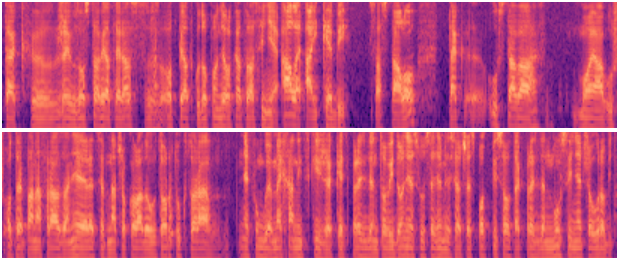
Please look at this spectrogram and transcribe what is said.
tak uh, že ju zostavia teraz od piatku do pondelka, to asi nie. Ale aj keby sa stalo, tak uh, ústava moja už otrepaná fráza nie je recept na čokoládovú tortu, ktorá nefunguje mechanicky, že keď prezidentovi donesú 76 podpisov, tak prezident musí niečo urobiť.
